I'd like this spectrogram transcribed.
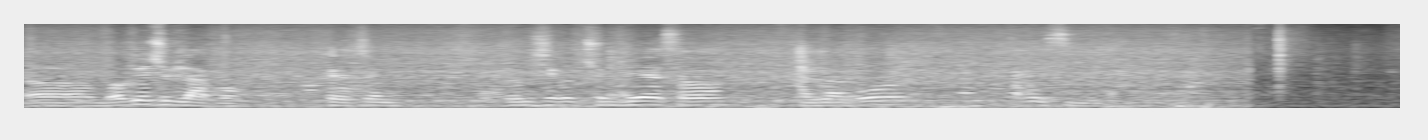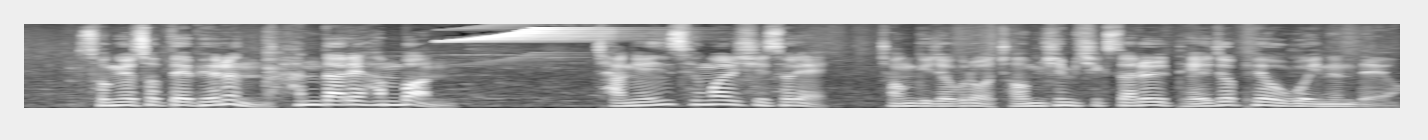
어, 먹여주려고 그래서 좀 음식을 준비해서 가려고 하고 있습니다. 송효섭 대표는 한 달에 한 번 장애인 생활시설에 정기적으로 점심 식사를 대접해 오고 있는데요.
